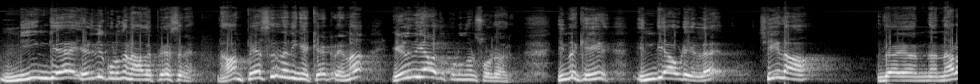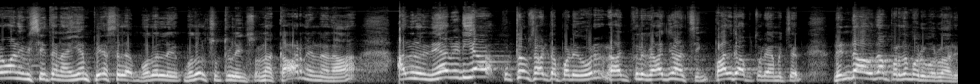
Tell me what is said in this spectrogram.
நீங்கள் எழுதி கொடுங்க நான் அதை பேசுகிறேன் நான் பேசுகிறத நீங்கள் கேட்குறேன்னா எழுதியாவது கொடுங்கன்னு சொல்கிறாரு இன்றைக்கி இந்தியாவுடைய இல்லை சீனா இந்த நரவாணி விஷயத்தை நான் ஏன் பேசலை? முதல்ல முதல் சுற்றுலைன்னு சொன்னால் காரணம் என்னன்னா அதில் நேரடியாக குற்றம் சாட்டப்படுபவர் ராஜ் திரு ராஜ்நாத் சிங் பாதுகாப்புத்துறை அமைச்சர். ரெண்டாவது தான் பிரதமர் வருவார்.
